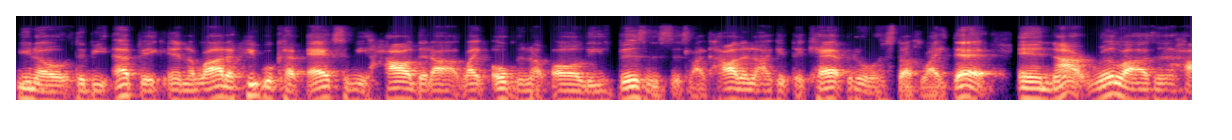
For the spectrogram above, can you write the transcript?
you know, to be epic. And a lot of people kept asking me, how did I like open up all these businesses? Like, how did I get the capital and stuff like that? And not realizing how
